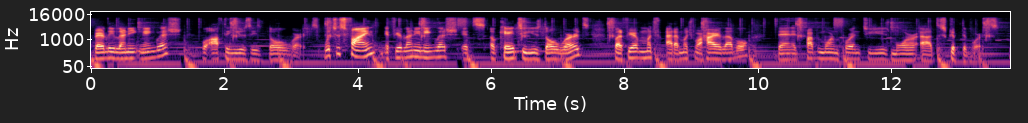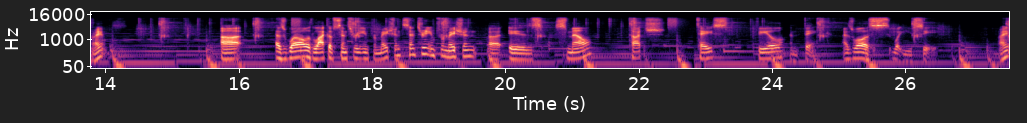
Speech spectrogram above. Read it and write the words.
barely learning English will often use these dull words, which is fine. If you're learning English, it's okay to use dull words. But if you're much at a much more higher level, then it's probably more important to use more uh, descriptive words, right? Uh, as well as lack of sensory information. Sensory information uh, is smell, touch, taste, feel, and think, as well as what you see, right?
